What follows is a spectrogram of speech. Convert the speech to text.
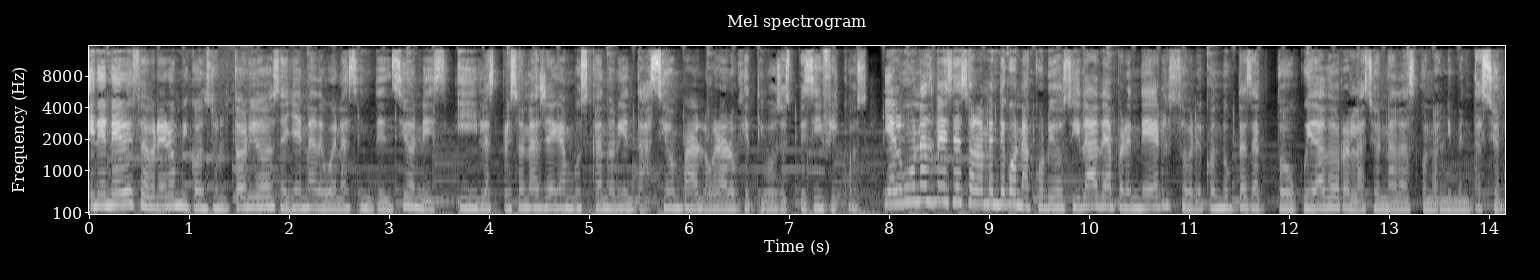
En enero y febrero mi consultorio se llena de buenas intenciones y las personas llegan buscando orientación para lograr objetivos específicos y algunas veces solamente con la curiosidad de aprender sobre conductas de autocuidado relacionadas con la alimentación.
